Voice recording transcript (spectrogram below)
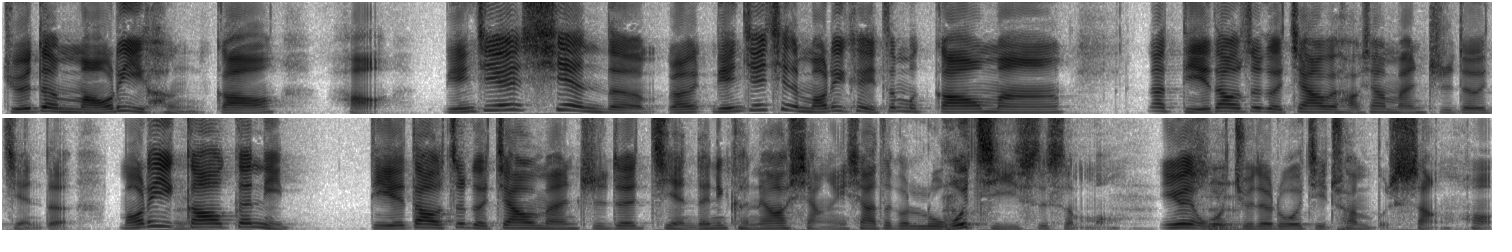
觉得毛利很高，好，连接线的呃，连接器的毛利可以这么高吗？那跌到这个价位好像蛮值得减的，毛利高跟你。跌到这个价位蛮值得减的，你可能要想一下这个逻辑是什么，因为我觉得逻辑串不上哈。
